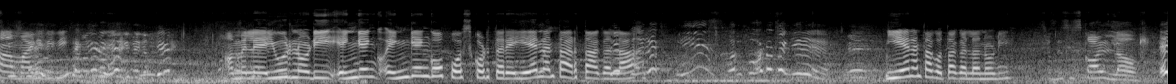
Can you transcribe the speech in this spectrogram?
ಹಾ ಮಾಡಿದೀವಿ ಮಾಡಿದ್ದೀವಿ. ಆಮೇಲೆ ಇವ್ರು ನೋಡಿ ಹೆಂಗೆಂಗ್ ಹೆಂಗೆಂಗೋ ಪೋಸ್ಟ್ ಕೊಡ್ತಾರೆ. ಏನಂತ ಅರ್ಥ ಆಗಲ್ಲ. ಒಂದು ಫೋಟೋ ತೆಗೀರಿ ಏನಂತ ಗೊತ್ತಾಗಲ್ಲ ನೋಡಿ. ದಿಸ್ ಇಸ್ ಕಾಲ್ಡ್ ಲವ್ ಏ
